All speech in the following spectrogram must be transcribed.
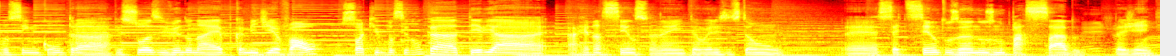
você encontra pessoas vivendo na época medieval, só que você nunca teve a, a renascença, né? Então eles estão é, 700 anos no passado da gente.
